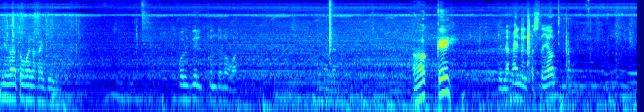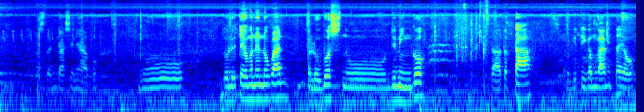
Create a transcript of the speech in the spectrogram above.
Hindi nga ito wala ka dyan. Full build kung doon ako. Okay. Dila kayo, nalpas na yun. Basta kasi ni Apo. No, tuloy tayo manunukan. Palubos no Domingo. Tatata. Nagitigam gamit tayo.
